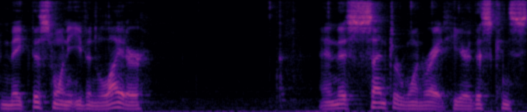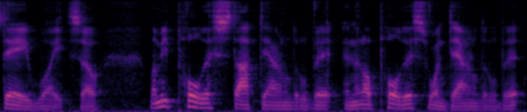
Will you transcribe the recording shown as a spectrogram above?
and make this one even lighter. And this center one right here, this can stay white. So let me pull this stop down a little bit, and then I'll pull this one down a little bit.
